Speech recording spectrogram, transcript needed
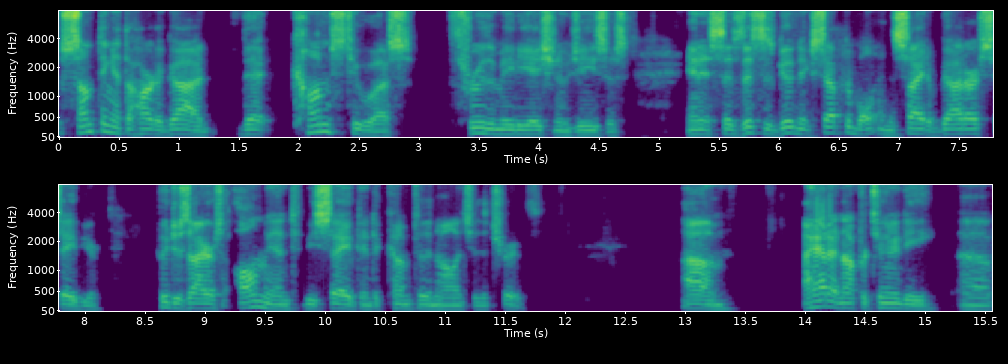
something at the heart of God that comes to us through the mediation of Jesus and it says, This is good and acceptable in the sight of God our Savior, who desires all men to be saved and to come to the knowledge of the truth. Um, I had an opportunity uh,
